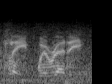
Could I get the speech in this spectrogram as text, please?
complete. We're ready.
